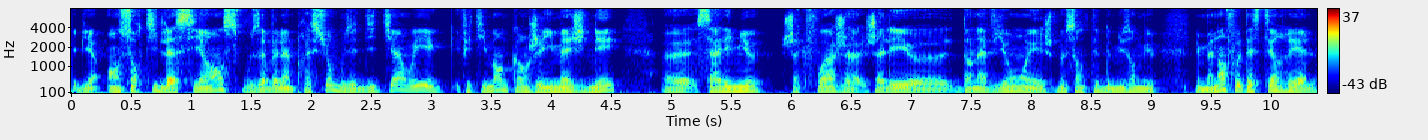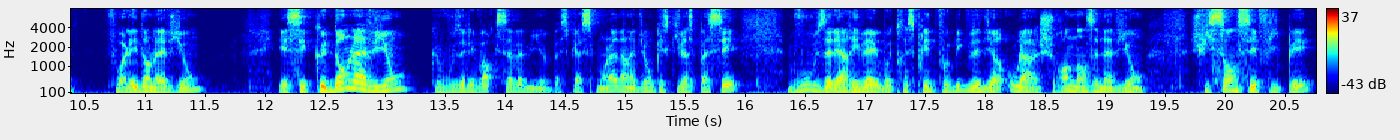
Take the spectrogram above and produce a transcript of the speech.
eh bien, en sortie de la séance, vous avez l'impression, vous vous êtes dit, tiens, oui, effectivement, quand j'ai imaginé, euh, ça allait mieux. Chaque fois, j'allais euh, dans l'avion et je me sentais de mieux en mieux. Mais maintenant, il faut tester en réel. Il faut aller dans l'avion. Et c'est que dans l'avion que vous allez voir que ça va mieux. Parce qu'à ce moment-là, dans l'avion, qu'est-ce qui va se passer? Vous, vous allez arriver avec votre esprit de phobie, vous allez dire, oula, je rentre dans un avion, je suis censé flipper.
